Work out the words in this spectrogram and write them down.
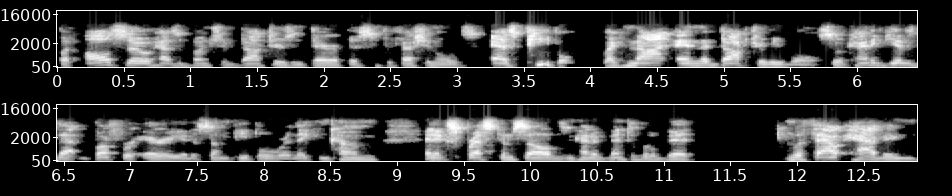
but also has a bunch of doctors and therapists and professionals as people like not in the doctorly role. So it kind of gives that buffer area to some people where they can come and express themselves and kind of vent a little bit without having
